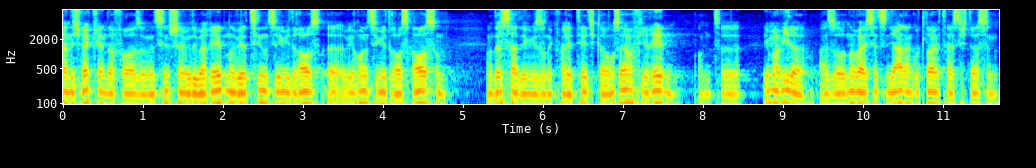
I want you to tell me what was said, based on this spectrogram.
da nicht wegrennen davor, sondern jetzt hinstellen, wir überreden und wir ziehen uns irgendwie draus, äh, wir holen uns irgendwie draus raus und, und das ist halt irgendwie so eine Qualität. Ich glaube, man muss einfach viel reden und äh, immer wieder. Also nur weil es jetzt ein Jahr lang gut läuft, heißt nicht, dass in,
